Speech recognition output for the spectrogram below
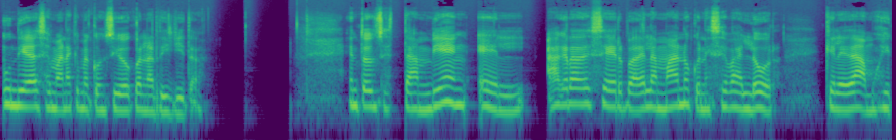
un día de semana que me consigo con la ardillita? Entonces también el agradecer va de la mano con ese valor que le damos y,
